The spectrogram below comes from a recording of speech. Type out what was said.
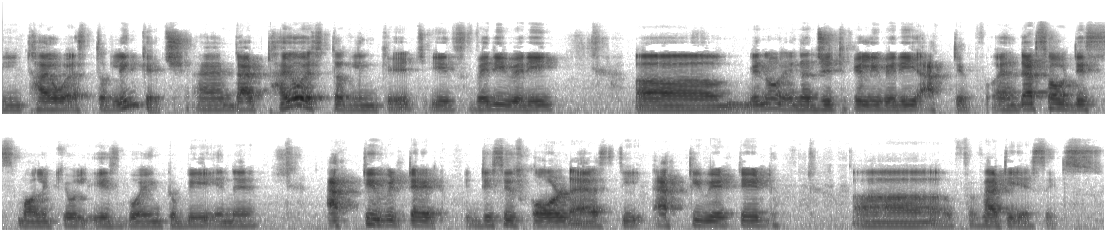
the thioester linkage and that thioester linkage is very very uh, you know energetically very active and that's how this molecule is going to be in a activated this is called as the activated uh, fatty acids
